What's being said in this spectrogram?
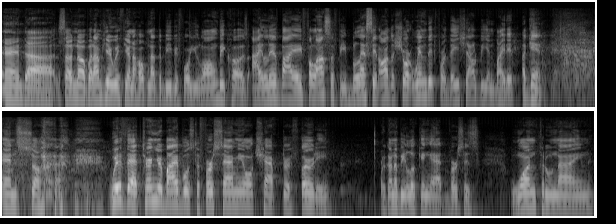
and uh, so, no, but I'm here with you, and I hope not to be before you long because I live by a philosophy blessed are the short winded, for they shall be invited again. and so, with that, turn your Bibles to 1 Samuel chapter 30. We're going to be looking at verses 1 through 9,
